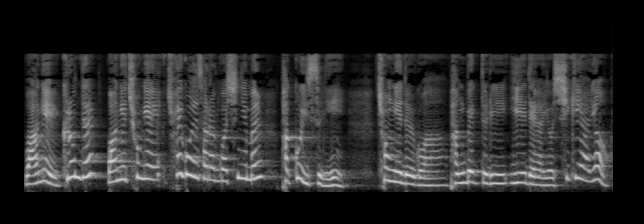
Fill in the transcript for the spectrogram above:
왕의 그런데 왕의 총의 최고의 사랑과 신임을 받고 있으니 총리들과 방백들이 이에 대하여 시기하여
